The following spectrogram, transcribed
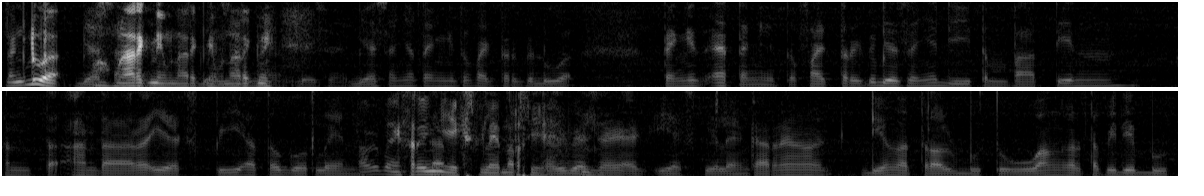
Yang kedua, oh, Biasanya. menarik nih, menarik nih, menarik nih. Biasanya- biasa biasanya tank itu Factor kedua tank itu eh tank itu Factor itu biasanya ditempatin antara EXP atau Gold Lane Tapi paling sering EXP laner sih ya. tapi biasanya EXP lane karena dia nggak terlalu butuh uang tapi dia but-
